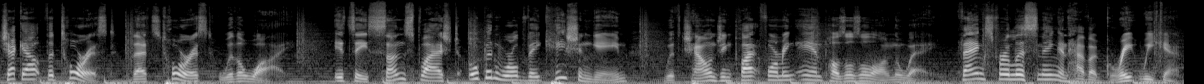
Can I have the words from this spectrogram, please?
check out The Touryst, that's Tourist with a Y. It's a sun splashed open world vacation game with challenging platforming and puzzles along the way. Thanks for listening and have a great weekend.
